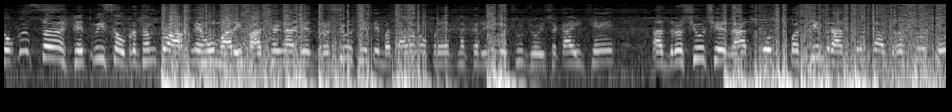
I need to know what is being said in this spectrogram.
ચોક્કસ હેતવી સૌ પ્રથમ તો આપને હું મારી પાછળના જે દ્રશ્યો છે તે બતાવવાનો પ્રયત્ન કરી રહ્યો છું, જોઈ શકાય છે. આ દ્રશ્યો છે રાજકોટ, પશ્ચિમ રાજકોટના દ્રશ્યો છે.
